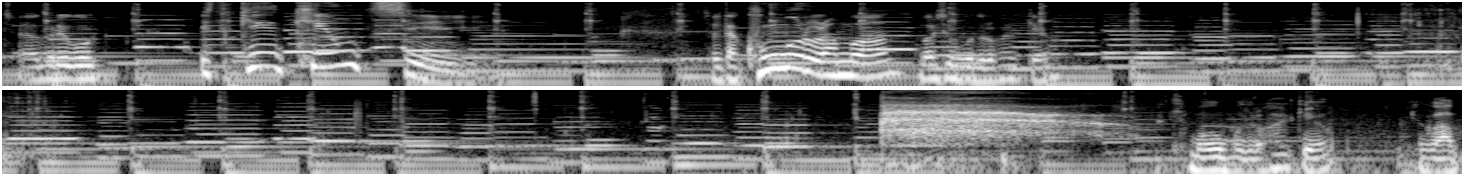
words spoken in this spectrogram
자 그리고 스킨 김치. 자 일단 국물을 한번 마셔보도록 할게요 먹어보도록 할게요 이거 앞,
